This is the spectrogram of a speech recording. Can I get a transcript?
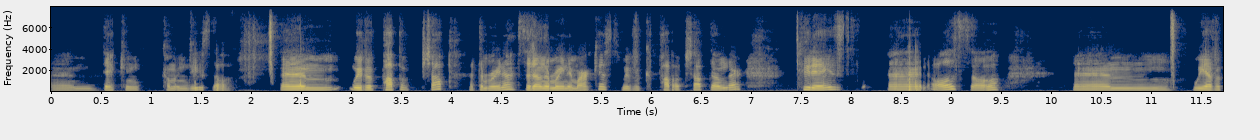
um, they can come and do so. Um, we have a pop-up shop at the marina, so down the marina market, we have a pop-up shop down there, two days, and also um, we have a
